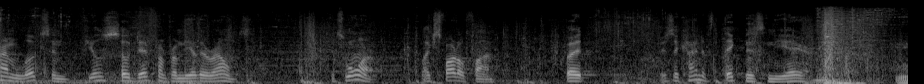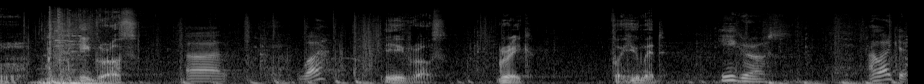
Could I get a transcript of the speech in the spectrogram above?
Vanaheim looks and feels so different from the other realms. It's warm, like Svartalfheim, but there's a kind of thickness in the air. Egros. Uh, what? Egros. Greek. For humid. Egros. I like it.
